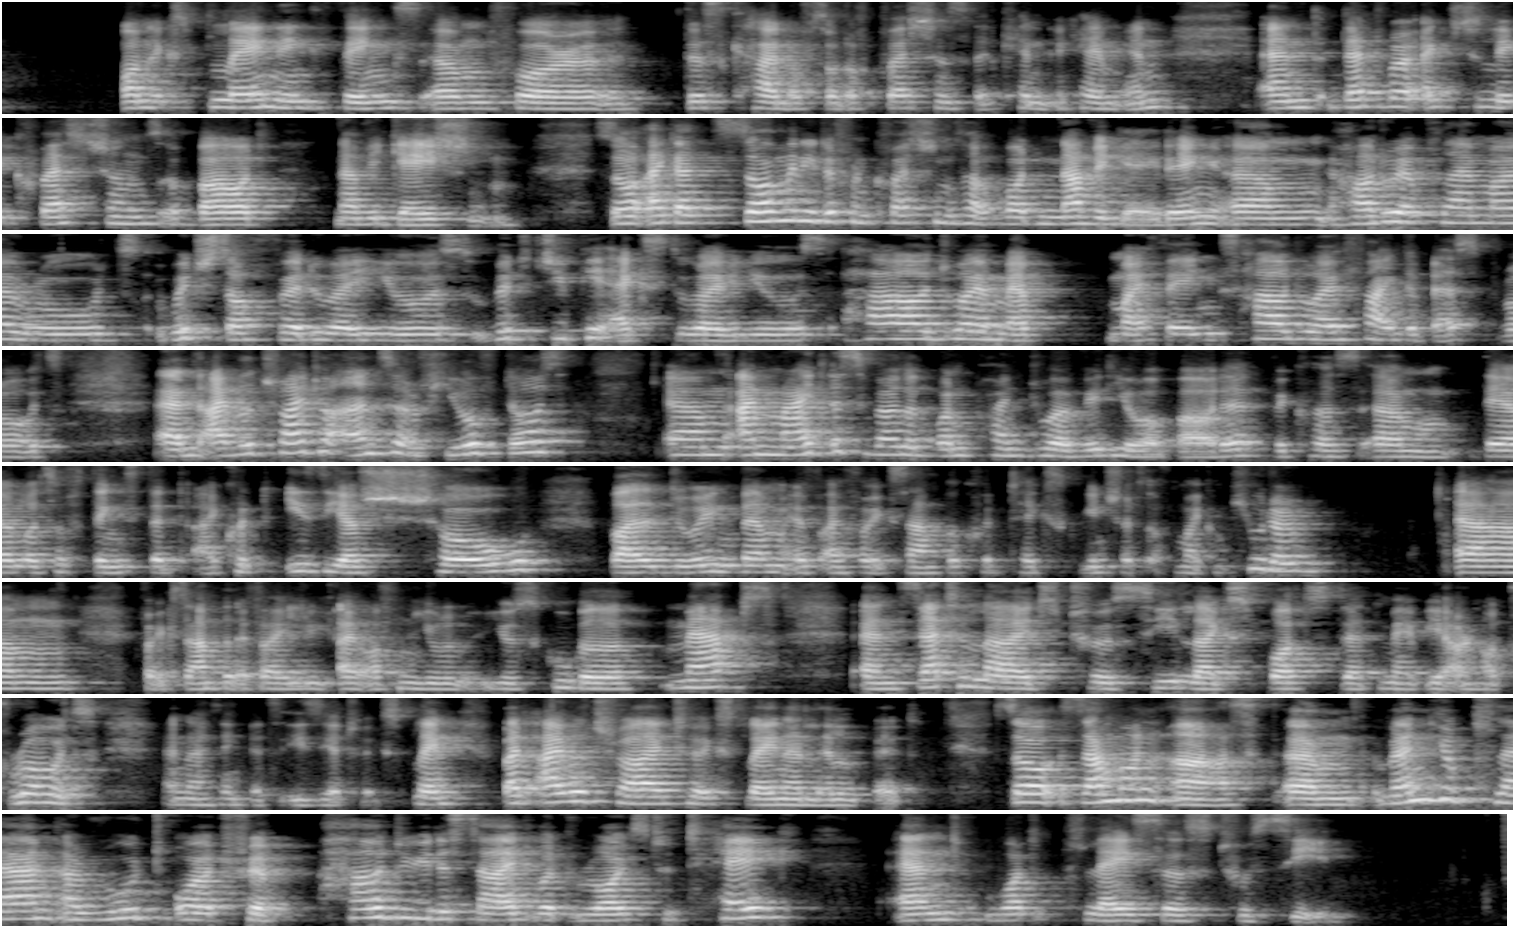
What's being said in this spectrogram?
on explaining things um, for this kind of sort of questions that can, came in. And that were actually questions about navigation. So I got so many different questions about navigating. Um, how do I plan my routes? Which software do I use? Which GPX do I use? How do I map my things? How do I find the best roads? And I will try to answer a few of those. Um, I might as well at one point do a video about it because um, there are lots of things that I could easier show while doing them if I, for example, could take screenshots of my computer. Um, for example, if I, I often use Google Maps and satellite to see like spots that maybe are not roads. And I think that's easier to explain, but I will try to explain a little bit. So someone asked, um, when you plan a route or a trip, how do you decide what roads to take and what places to see?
